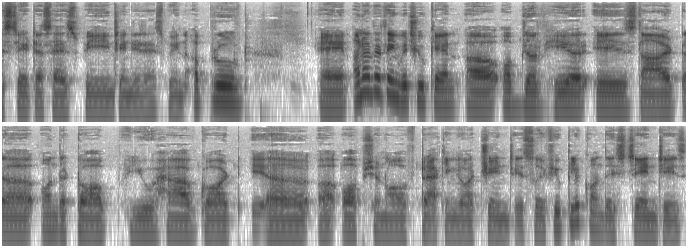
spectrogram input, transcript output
status has been changes has been approved. And another thing which you can uh, observe here is that uh, on the top you have got uh, a option of tracking your changes. So if you click on these changes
